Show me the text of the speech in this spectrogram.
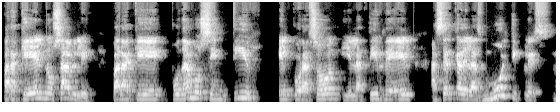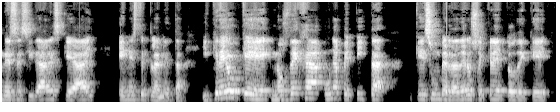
para que Él nos hable, para que podamos sentir el corazón y el latir de Él acerca de las múltiples necesidades que hay en este planeta. Y creo que nos deja una pepita que es un verdadero secreto de que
